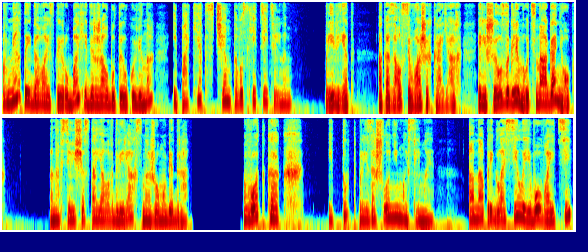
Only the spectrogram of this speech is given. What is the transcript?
в мятой гавайской рубахе держал бутылку вина и пакет с чем-то восхитительным. «Привет! Оказался в ваших краях и решил заглянуть на огонек. Она все еще стояла в дверях с ножом у бедра. Вот как... И тут произошло немыслимое. Она пригласила его войти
